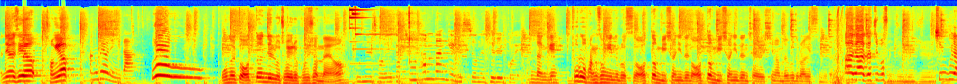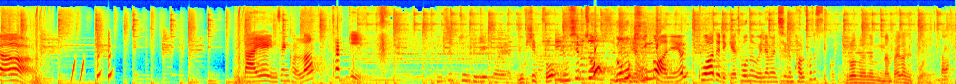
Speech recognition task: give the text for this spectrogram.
안녕하세요 정혁 황세연입니다. 오늘 또 어떤 일로 저희를 부르셨나요? 오늘 저희가 총 3단계 미션을 드릴 거예요. 3단계 프로 방송인으로서 어떤 미션이든 어떤 미션이든 제가 열심히 한번 해보도록 하겠습니다 아 나 나 찝었어 친구야 나의 인생 컬러 찾기. 60초 드릴 거예요. 60초? 60초? 너무 긴 거 아니에요? 도와드릴게요. 저는 왜냐면 지금 바로 찾을 수 있거든요. 그러면은 난 빨간색 좋아해요 뭐야?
